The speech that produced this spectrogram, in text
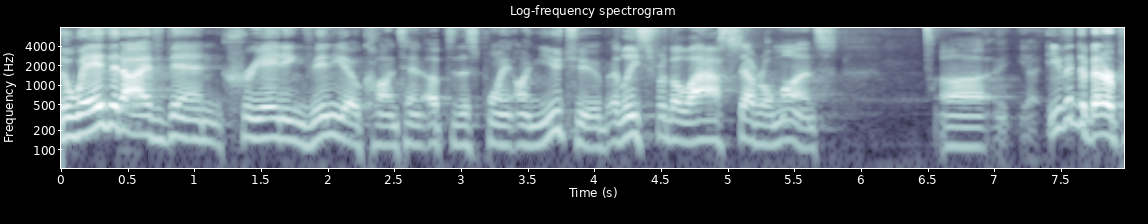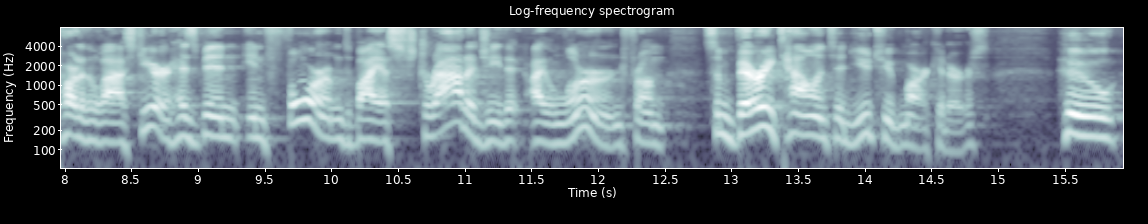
The way that I've been creating video content up to this point on YouTube, at least for the last several months, uh, even the better part of the last year, has been informed by a strategy that I learned from some very talented YouTube marketers who,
